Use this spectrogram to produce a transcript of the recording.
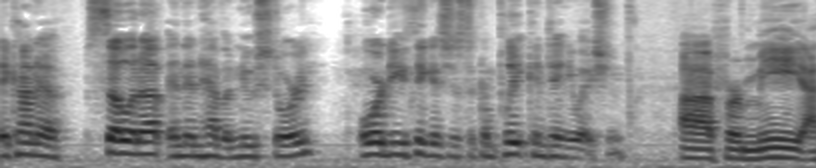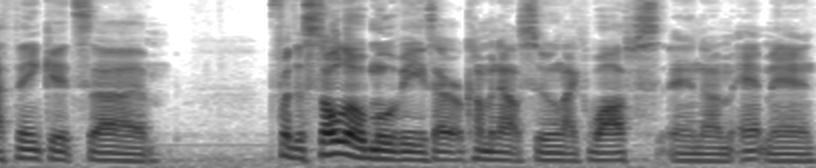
they kind of sew it up and then have a new story, or do you think it's just a complete continuation? Uh, for me, I think it's uh, for the solo movies that are coming out soon, like Wasps and um, Ant Man.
